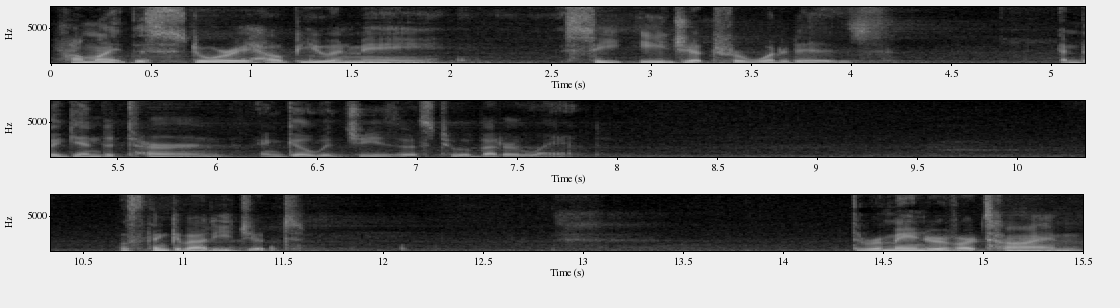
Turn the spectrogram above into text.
How might this story help you and me see Egypt for what it is and begin to turn and go with Jesus to a better land? Let's think about Egypt. The remainder of our time,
